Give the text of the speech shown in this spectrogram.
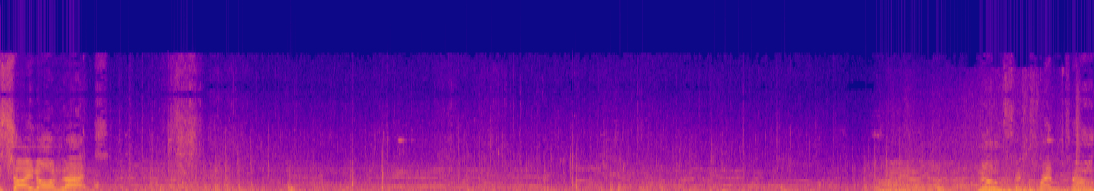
sign on, lads. Loose and swim too!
